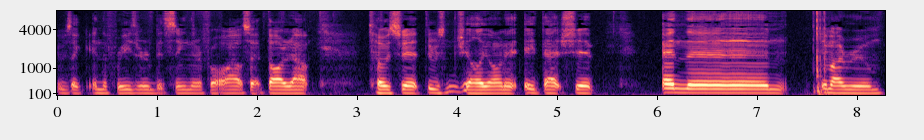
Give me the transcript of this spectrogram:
It was like in the freezer been sitting there for a while. So I thawed it out, toasted it, threw some jelly on it, ate that shit and then in my room.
